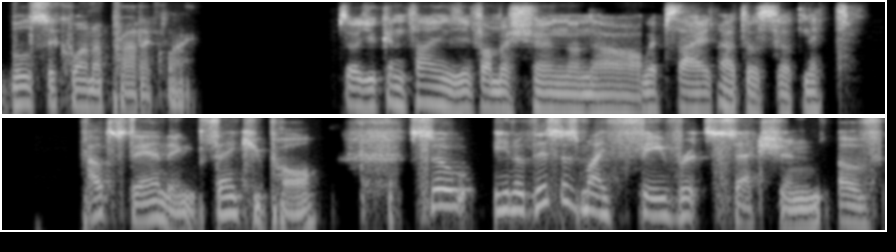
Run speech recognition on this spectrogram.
Bull-Sequana product line? So you can find the information on our website, atos.net. Outstanding. Thank you, Paul. So, you know, this is my favorite section of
